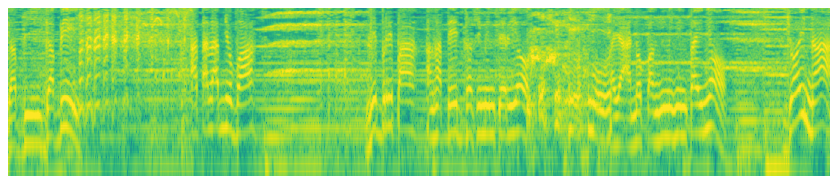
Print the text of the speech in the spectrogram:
gabi-gabi. At alam nyo ba, libre pa ang hatid sa simenteryo. Kaya ano pang hinihintay nyo? Join na!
